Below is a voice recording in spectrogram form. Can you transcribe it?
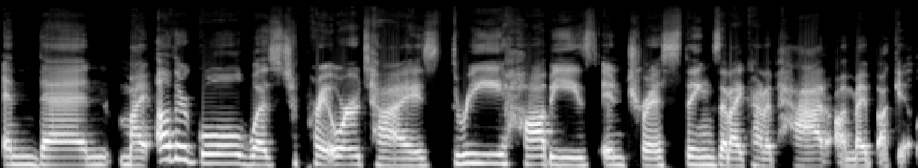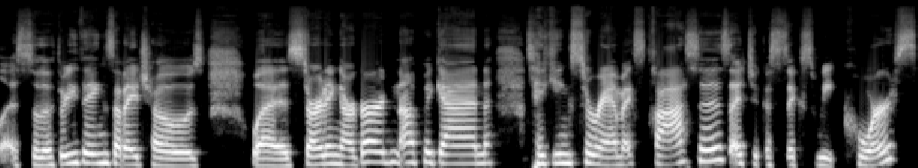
and then my other goal was to prioritize three hobbies interests things that i kind of had on my bucket list. So the three things that i chose was starting our garden up again taking ceramics classes i took a 6 week course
